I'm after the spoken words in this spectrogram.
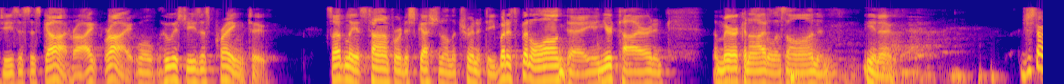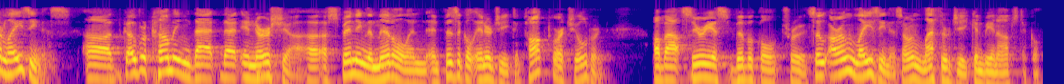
Jesus is God, right? Right. Well, who is Jesus praying to? Suddenly it's time for a discussion on the Trinity. But it's been a long day and you're tired and American Idol is on and, you know, just our laziness. Uh, overcoming that, that inertia uh, of spending the mental and, and physical energy to talk to our children about serious biblical truth. So our own laziness, our own lethargy can be an obstacle.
